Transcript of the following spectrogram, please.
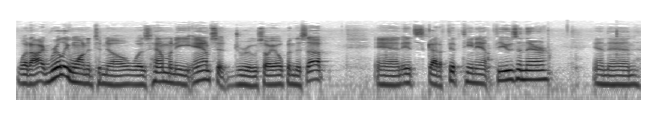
what I really wanted to know was how many amps it drew. So I opened this up and it's got a 15 amp fuse in there. And then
